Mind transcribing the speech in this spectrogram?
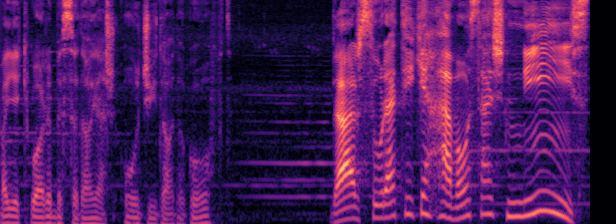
و یک بار به صدایش اوجی داد و گفت در صورتی که حواسش نیست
